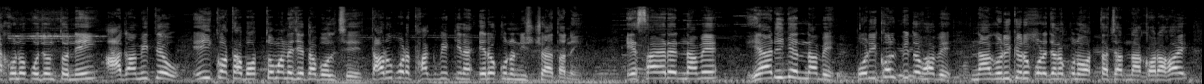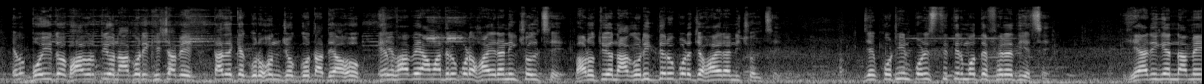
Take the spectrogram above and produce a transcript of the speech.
এখনও পর্যন্ত নেই। আগামীতেও এই কথা বর্তমানে যেটা বলছে, তার উপরে থাকবে কিনা এরও কোনো নিশ্চয়তা নেই। এসআইআরের নামে হিয়ারিংয়ের নামে পরিকল্পিতভাবে নাগরিকের উপরে যেন কোনো অত্যাচার না করা হয় এবং বৈধ ভারতীয় নাগরিক হিসাবে তাদেরকে গ্রহণযোগ্যতা দেওয়া হোক। এভাবে আমাদের উপরে হয়রানি চলছে। ভারতীয় নাগরিকদের উপরে যে হয়রানি চলছে। যে কঠিন পরিস্থিতির মধ্যে ফেলে দিয়েছে। হিয়ারিংয়ের নামে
